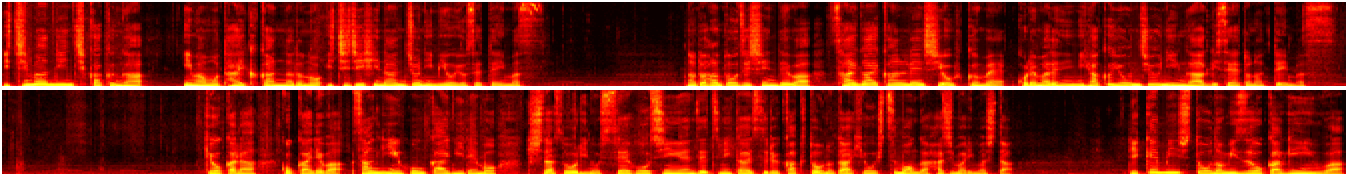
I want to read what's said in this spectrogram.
1万人近くが今も体育館などの一時避難所に身を寄せています。能登半島地震では災害関連死を含めこれまでに240人が犠牲となっています。今日から国会では参議院本会議でも岸田総理の施政方針演説に対する各党の代表質問が始まりました。立憲民主党の水岡議員は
